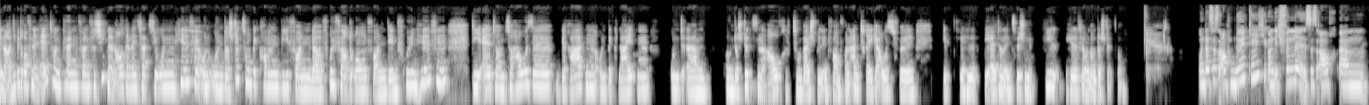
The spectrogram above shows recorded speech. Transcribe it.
Genau, die betroffenen Eltern können von verschiedenen Organisationen Hilfe und Unterstützung bekommen, wie von der Frühförderung, von den frühen Hilfen, die Eltern zu Hause beraten und begleiten und ähm, unterstützen, auch zum Beispiel in Form von Anträge ausfüllen, gibt für die Eltern inzwischen viel Hilfe und Unterstützung. Und das ist auch nötig und ich finde, es ist auch ähm,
